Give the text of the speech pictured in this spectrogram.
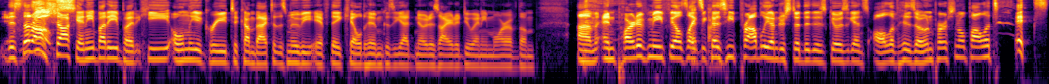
This doesn't Gross. shock anybody, but he only agreed to come back to this movie if they killed him because he had no desire to do any more of them. Um, and part of me feels like That's because he probably understood that this goes against all of his own personal politics,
